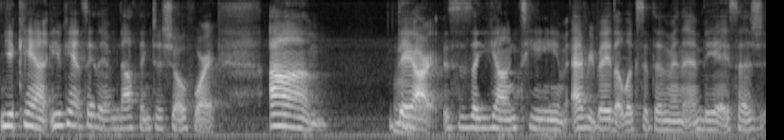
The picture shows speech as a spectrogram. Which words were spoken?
you can't, you can't say they have nothing to show for it. Um, they hmm. are. This is a young team. Everybody that looks at them in the NBA says,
